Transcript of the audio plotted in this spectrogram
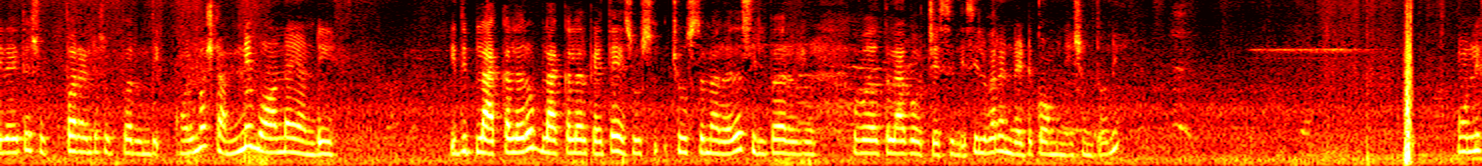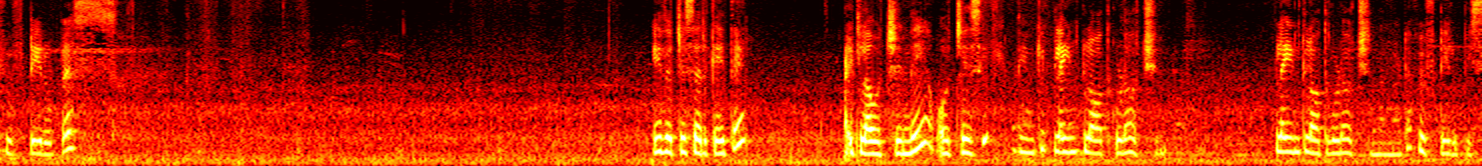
ఇదైతే సూపర్ అంటే సూపర్ ఉంది. ఆల్మోస్ట్ అన్నీ బాగున్నాయండి. ఇది బ్లాక్ కలరు. బ్లాక్ కలర్కి అయితే చూస్తున్నారు కదా సిల్వర్ వర్క్ లాగా వచ్చేసింది. సిల్వర్ అండ్ రెడ్ కాంబినేషన్తో ఓన్లీ ఫిఫ్టీ రూపీస్ ఇది వచ్చేసరికి అయితే ఇట్లా వచ్చింది. వచ్చేసి దీనికి ప్లెయిన్ క్లాత్ కూడా వచ్చింది. ప్లెయిన్ క్లాత్ కూడా వచ్చిందనమాట ఫిఫ్టీ రూపీస్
